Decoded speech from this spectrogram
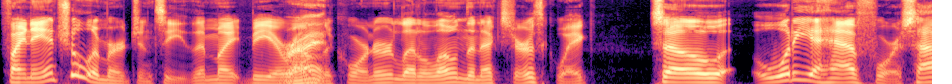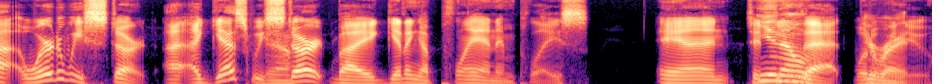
financial emergency that might be around Right. the corner, let alone the next earthquake. So, what do you have for us? How, where do we start? I, I guess we Yeah. start by getting a plan in place. And to You do know, that, what do we right. do?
